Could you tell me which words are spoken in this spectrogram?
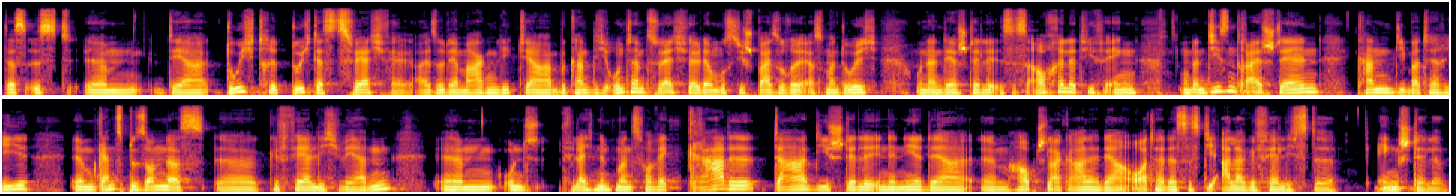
das ist ähm, der Durchtritt durch das Zwerchfell. Also der Magen liegt ja bekanntlich unterm Zwerchfell, da muss die Speiseröhre erstmal durch. Und an der Stelle ist es auch relativ eng. Und an diesen drei Stellen kann die Batterie ähm, ganz besonders äh, gefährlich werden. Ähm, und vielleicht nimmt man es vorweg, gerade da die Stelle in der Nähe der ähm, Hauptschlagader der Aorta, das ist die allergefährlichste Engstelle,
